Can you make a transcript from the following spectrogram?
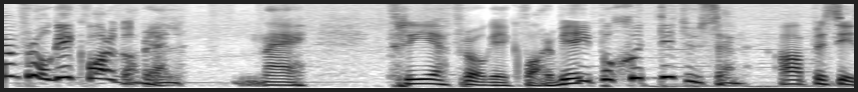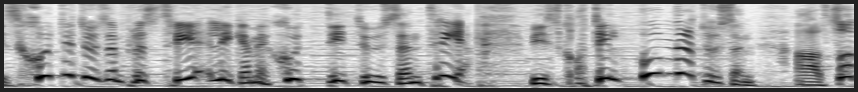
000 frågor kvar, Gabriel. Nej, tre frågor kvar. Vi är ju på 70 000. Ja, precis. 70 000 plus 3 är lika med 70 003. Vi ska till 100 000, alltså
